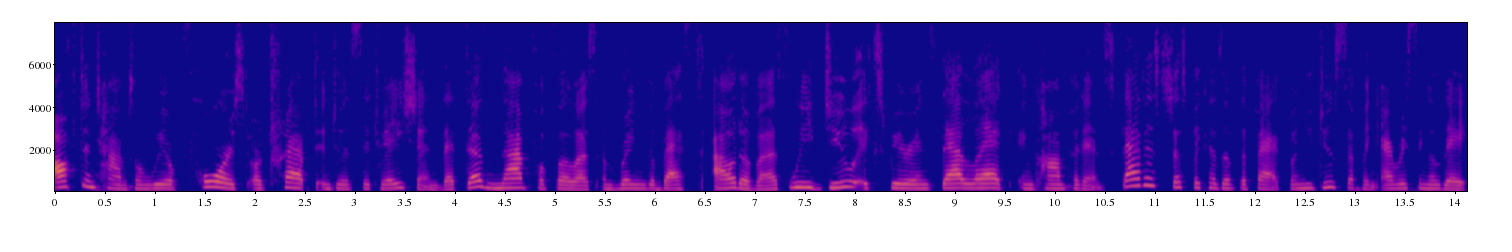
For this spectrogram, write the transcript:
oftentimes when we are forced or trapped into a situation that does not fulfill us and bring the best out of us, we do experience that lack in confidence. That is just because of the fact when you do something every single day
